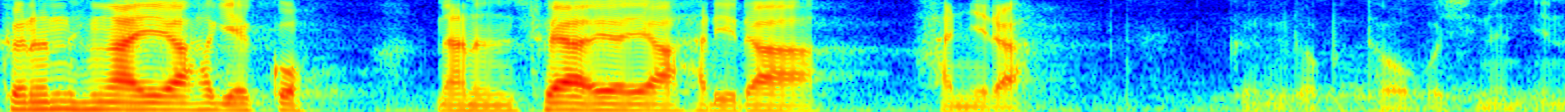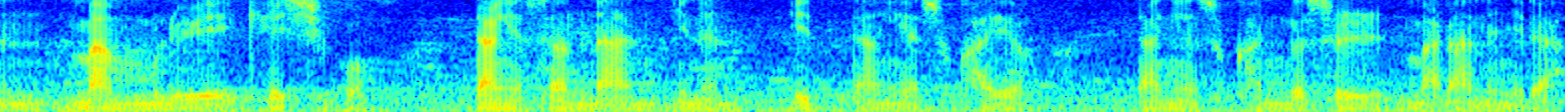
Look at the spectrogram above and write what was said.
그는 흥하여야 하겠고 나는 쇠하여야 하리라 하니라. 그로부터 오시는 이는 만물 위에 계시고 땅에서 난 이는 이 땅에 속하여 땅에 속한 것을 말하느니라.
